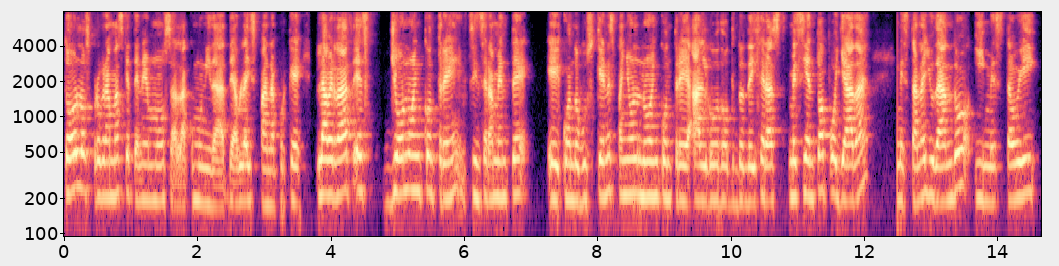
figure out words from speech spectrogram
todos los programas que tenemos a la comunidad de habla hispana, porque la verdad es, yo no encontré, sinceramente, eh, cuando busqué en español, no encontré algo donde, dijeras, me siento apoyada, me están ayudando y me estoy,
